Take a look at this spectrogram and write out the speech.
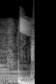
Bye.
